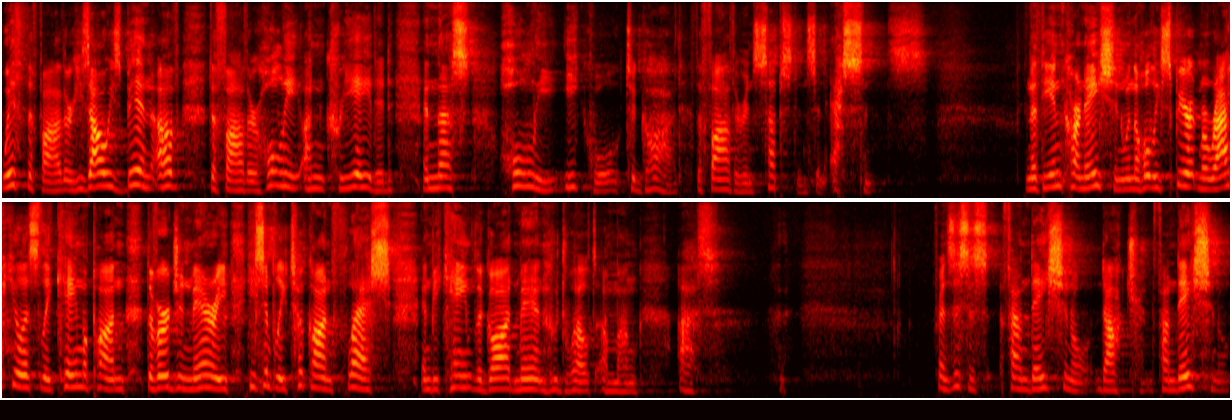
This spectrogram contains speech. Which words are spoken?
with the Father. He's always been of the Father, wholly uncreated, and thus wholly equal to God the Father in substance and essence. And at the incarnation, when the Holy Spirit miraculously came upon the Virgin Mary, he simply took on flesh and became the God man who dwelt among us. Friends, this is foundational doctrine, foundational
